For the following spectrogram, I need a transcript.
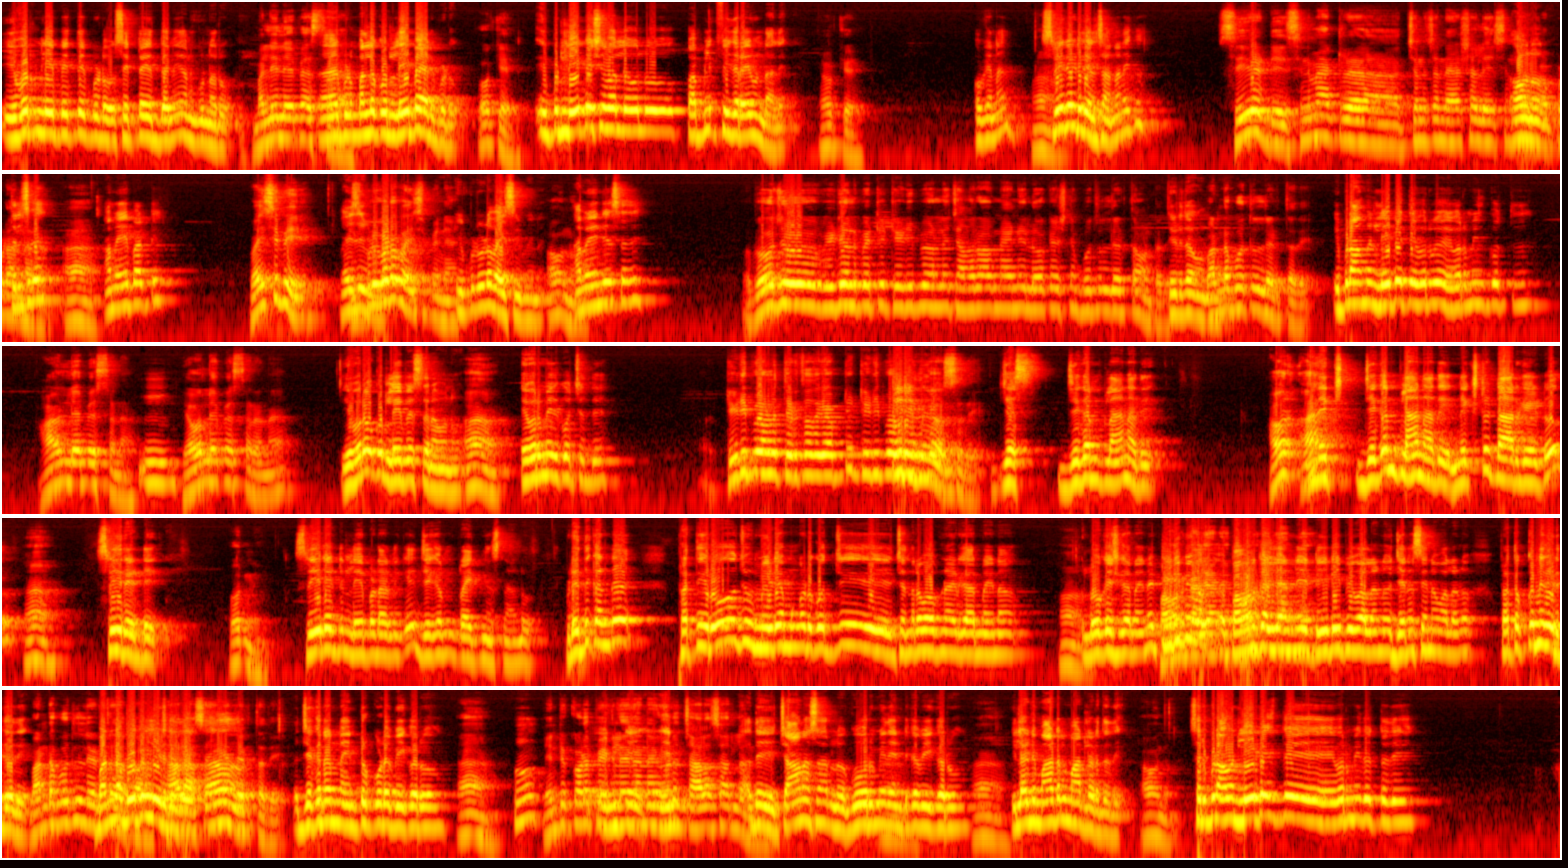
ఎవరిని లేపైతే ఇప్పుడు సెట్ అయ్యిద్దని అనుకున్నారు. మళ్ళీ ఆ, లేపేస్తా ఇప్పుడు మళ్ళీ ఒకరు లేపారు ఇప్పుడు. ఓకే. ఇప్పుడు లేపేసే వాళ్ళు ఎవరు? పబ్లిక్ ఫిగర్ అయి ఉండాలి. ఓకే. ఓకేనా? శ్రీరెడ్డి తెలుసా అన్న నీకు? శ్రీరెడ్డి సినిమా యాక్టర్ చిన్న చిన్న వేషాలు వేసింది అవును, తెలుసుగా. ఆమె ఏ పార్టీ? వైసీపీ. వైసీపీ. కూడా వైసీపీనే. ఇప్పుడు కూడా వైసీపీని. అవును. ఆమె ఏం చేస్తుంది? రోజు వీడియోలు పెట్టి టీడీపీ వాళ్ళని చంద్రబాబు నాయుడిని లోకేష్ని బూతులు తిడుతూ ఉంటుంది. తిడతా. బండ బూతులు తిడుతుంది. ఇప్పుడు ఆమె లేపైతే ఎవరు? ఎవరి మీదకి వస్తుంది? ఆవిడ లేపేస్తానా? ఎవరు లేపేస్తారనా ఎవరో ఒకరు లేపేస్తారు అవును ఎవరి మీదకి వచ్చింది? టీడీపీ వాళ్ళని తిడుతుంది కాబట్టి టీడీపీ వస్తుంది. జస్ జగన్ ప్లాన్ అది? నెక్స్ట్ జగన్ ప్లాన్ అది. Next target Sri Reddy. శ్రీరెడ్డిని లేపడానికే జగన్ ప్రయత్నిస్తున్నాడు. ఇప్పుడు ఎందుకంటే ప్రతిరోజు మీడియా ముంగడికి వచ్చి చంద్రబాబు నాయుడు గారినైనా. లోకేష్ గారు అయినా టీడీపీ పవన్ కళ్యాణ్. టీడీపీ వాళ్ళను జనసేన వాళ్ళను ప్రతి ఒక్కరిని తిడుతుంది బండబూతులు తిడుతుంది. జగన్ అన్న ఇంటికి కూడా పీకరు? ఇంటికి కూడా పీకలేదని కూడా చాలా సార్లు అదే చాలా సార్లు గోరు మీద ఎంటిక పీకరు. ఇలాంటి మాటలు మాట్లాడుతుంది. అవును. సరే ఇప్పుడు ఆమె లేపేస్తే ఎవరి మీద వస్తుంది?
